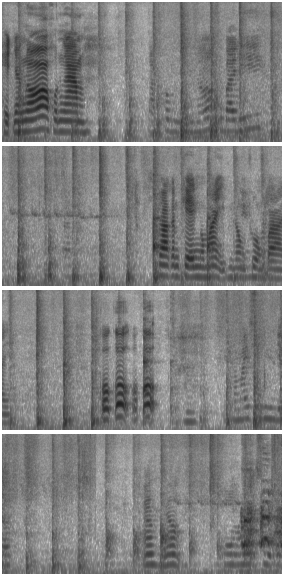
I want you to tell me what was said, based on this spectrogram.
เห็ดหยังเนาะคนงามตามข้อมูลเนาะสบายดีพากันแกงหน่อไม้พี่น้องช่วงบ่ายโกโก้โกโก้ทำไมซุ่มเดียวเอาพี่น้องแกงหน่อไม้ซื้อกัน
